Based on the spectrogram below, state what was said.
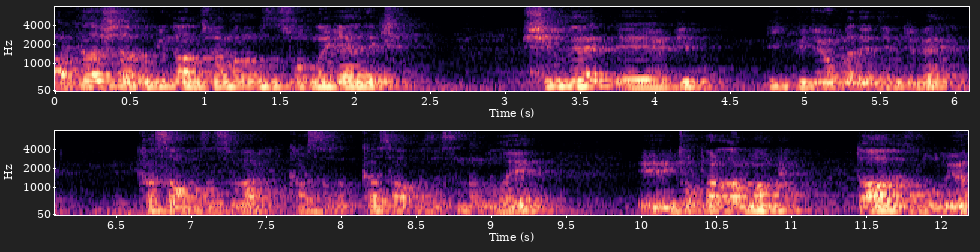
Arkadaşlar bugün de antrenmanımızın sonuna geldik. Şimdi e, bir ilk videomda dediğim gibi kas hafızası var. Kas, kas hafızasından dolayı e, toparlanmam daha hızlı oluyor.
